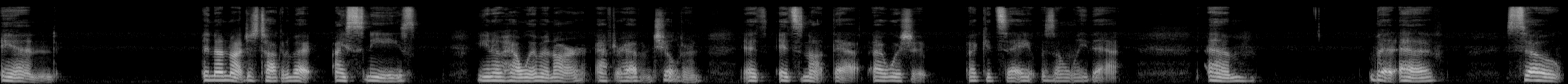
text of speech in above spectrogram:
and, and I'm not just talking about I sneeze, you know how women are after having children. It's, it's not that. I wish it, I could say it was only that. Um, but, uh, so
